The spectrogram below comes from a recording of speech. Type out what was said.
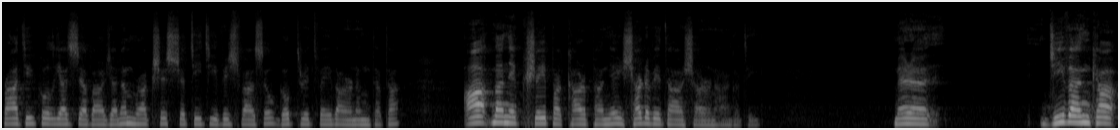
प्रातिकूल यस्य वर्जनम रक्षिष्यति विश्वासो गोप्तृत्व वर्णन तथा आत्मनिक्षेप कार्पण्य सर्विता शरणागति। मेरा जीवन का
